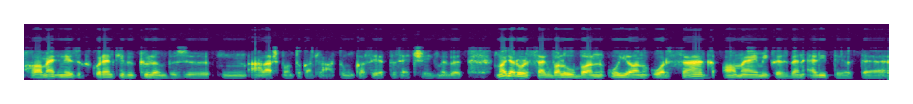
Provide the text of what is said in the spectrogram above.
ha megnézzük, akkor rendkívül különböző hm, álláspontokat látunk azért az egység mögött. Magyarország valóban olyan ország, amely miközben elítélte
